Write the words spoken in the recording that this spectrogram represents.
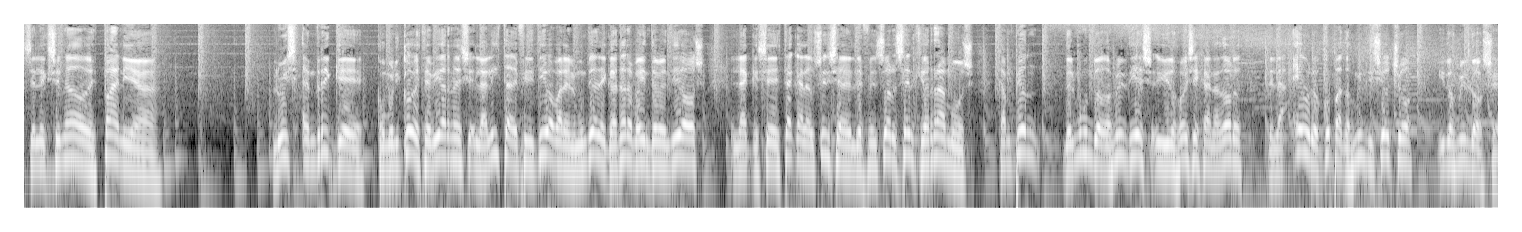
seleccionado de España. Luis Enrique comunicó este viernes la lista definitiva para el Mundial de Qatar 2022, en la que se destaca la ausencia del defensor Sergio Ramos, campeón del mundo 2010 y dos veces ganador de la Eurocopa 2018 y 2012.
